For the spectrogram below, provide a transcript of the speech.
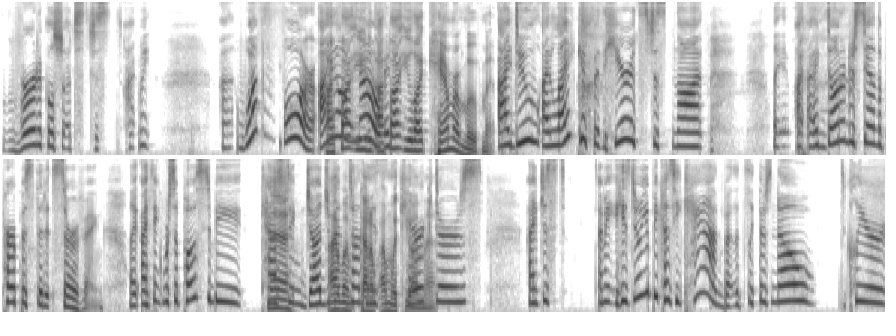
vertical shots just i mean uh, what for i, don't thought you. know I It- thought you liked camera movement. I do. I like it, but here it's just not. Like I, I don't understand the purpose that it's serving. Like I think we're supposed to be casting judgment I'm on kinda- these you on characters. I just. I mean, he's doing it because he can, but it's like there's no clear in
